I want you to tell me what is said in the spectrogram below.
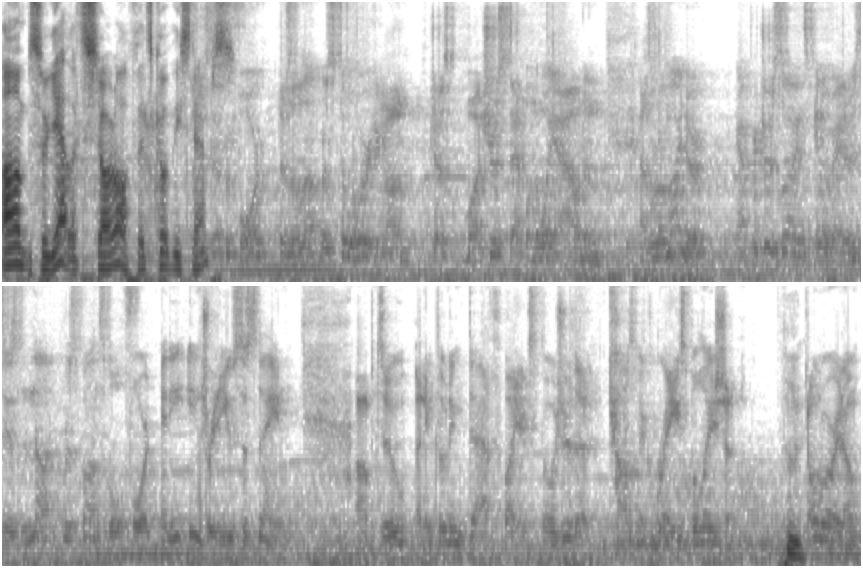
Um, so yeah, let's start off. Let's go up these steps. there's a lot we're still working on. Just watch your step on the way out, and as a reminder, Aperture Science Innovators is not responsible for any injury you sustain, up to and including death by exposure to cosmic ray spallation. Hmm. Don't worry, though.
